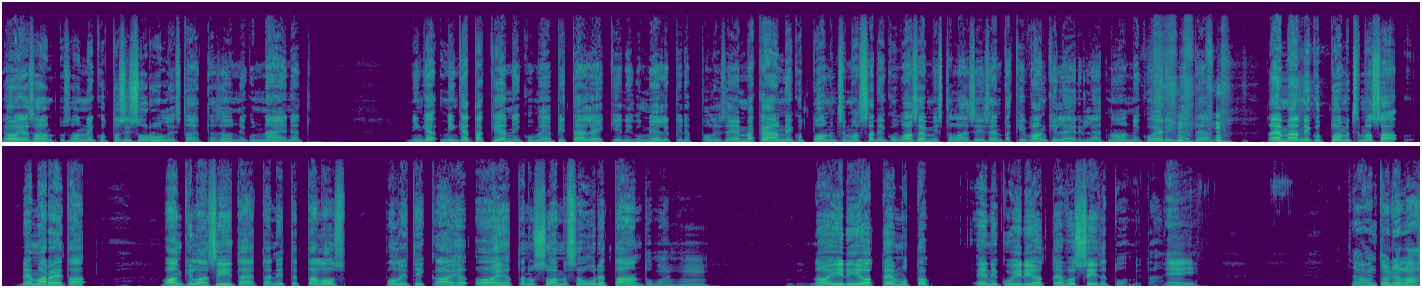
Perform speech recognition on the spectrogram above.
Joo, ja se on, se on niinku tosi surullista, että se on niinku näin. Et minkä, minkä takia niinku meidän pitää leikkiä niinku mielipidepoliiseja? En mäkään ole niinku tuomitsemassa niinku vasemmistolaisia sen takia vankileirille, että ne on niinku eri mieltä. Ja, tai en mä ole niinku tuomitsemassa demareita vankilaan siitä, että niiden talouspolitiikka on aiheuttanut Suomessa uuden taantuman. Mm. Mm-hmm. No idiootteja, mutta ei niinku idiootteja voi siitä tuomita. Ei. Tämä on todella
